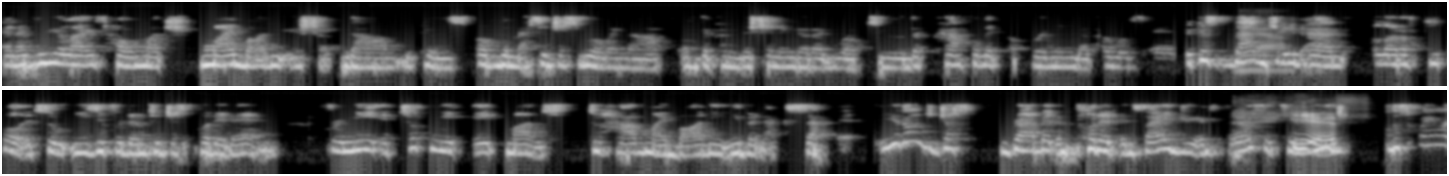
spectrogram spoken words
And I realized how much my body is shut down because of the messages growing up, of the conditioning that I grew up to, the Catholic upbringing that I was in. Because that yeah. jade and a lot of people, it's so easy for them to just put it in. For me, it took me eight months to have my body even accept it. You don't just grab it and put it inside you and force it to yes. Disclaimer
